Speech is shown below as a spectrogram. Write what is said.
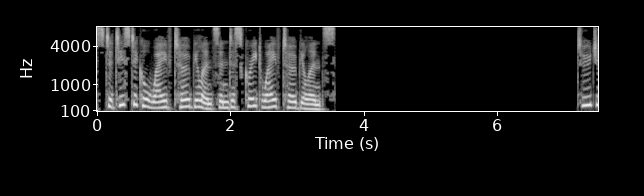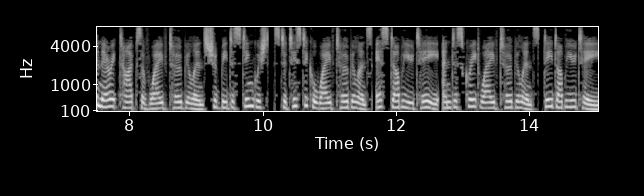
Statistical wave turbulence and discrete wave turbulence Two generic types of wave turbulence should be distinguished, statistical wave turbulence and discrete wave turbulence DWT.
